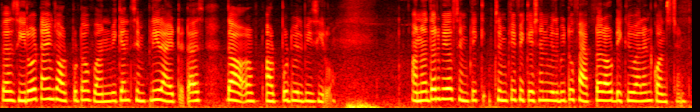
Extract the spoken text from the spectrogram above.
plus 0 times output of 1, we can simply write it as the output will be 0. Another way of simpli simplification will be to factor out equivalent constants.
